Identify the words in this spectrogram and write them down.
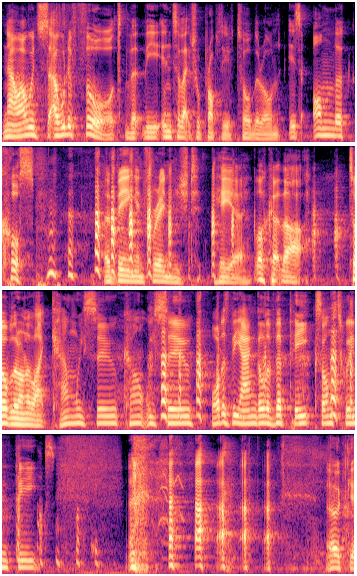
now I would s- I would have thought that the intellectual property of Toblerone is on the cusp of being infringed here. Look at that. Toblerone are like, can we sue? Can't we sue? What is the angle of the peaks on Twin Peaks? okay.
